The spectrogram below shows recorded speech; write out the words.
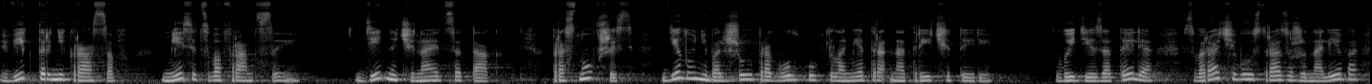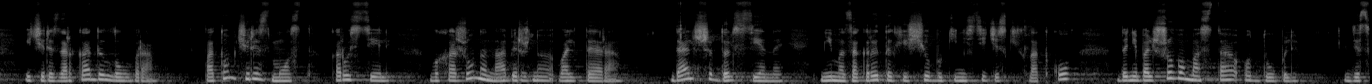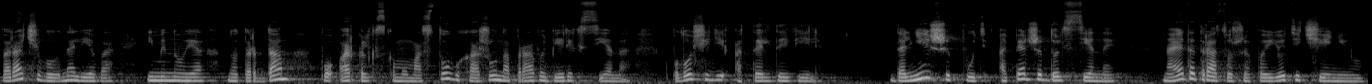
Виктор Некрасов. Месяц во Франции. День начинается так. Проснувшись, делаю небольшую прогулку километра на 3-4. Выйдя из отеля, сворачиваю сразу же налево и через аркады Лувра. Потом через мост, карусель, выхожу на набережную Вольтера. Дальше вдоль Сены, мимо закрытых еще букинистических лотков до небольшого моста от Дубль где сворачиваю налево, именуя Нотр-Дам по Аркальскому мосту выхожу на правый берег Сена, к площади Отель-де-Виль. Дальнейший путь опять же вдоль Сены, на этот раз уже по ее течению.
